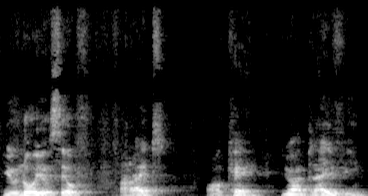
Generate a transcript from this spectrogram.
You know yourself, all right? Okay, you are driving.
